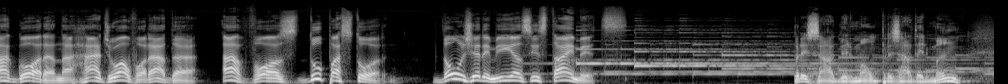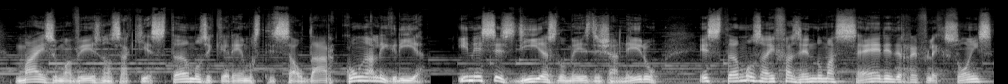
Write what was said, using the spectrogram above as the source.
Agora na Rádio Alvorada, a voz do pastor, Dom Jeremias Steinmetz. Prezado irmão, prezada irmã, mais uma vez nós aqui estamos e queremos te saudar com alegria. E nesses dias do mês de janeiro, estamos aí fazendo uma série de reflexões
